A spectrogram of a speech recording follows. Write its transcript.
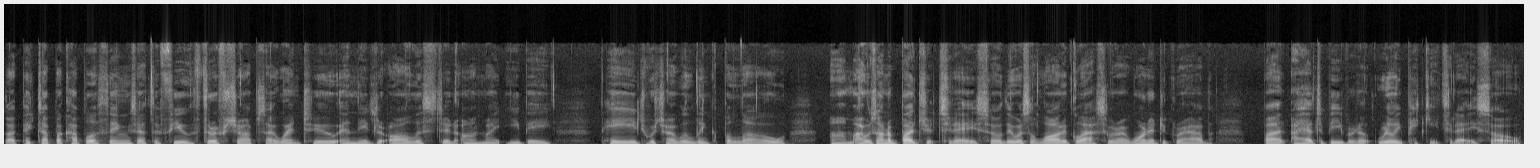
So I picked up a couple of things at the few thrift shops I went to, and these are all listed on my eBay page, which I will link below. Um, I was on a budget today, so there was a lot of glassware I wanted to grab, but I had to be re really picky today. So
